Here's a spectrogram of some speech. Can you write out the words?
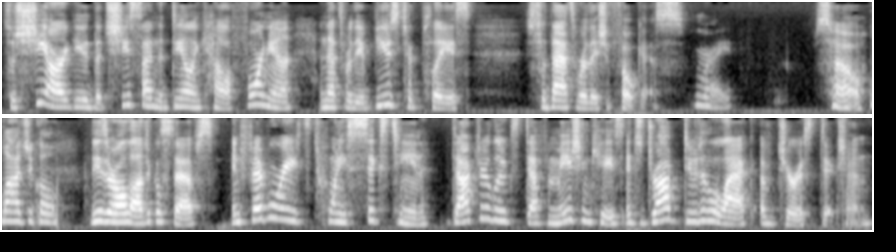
So she argued that she signed the deal in California and that's where the abuse took place, so that's where they should focus. Right. So, Logical. these are all logical steps. In February 2016, Dr. Luke's defamation case it's dropped due to the lack of jurisdiction.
